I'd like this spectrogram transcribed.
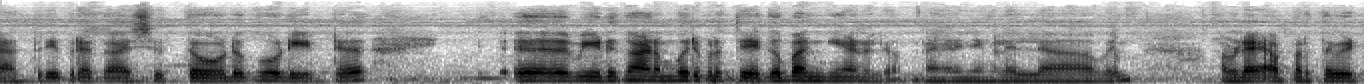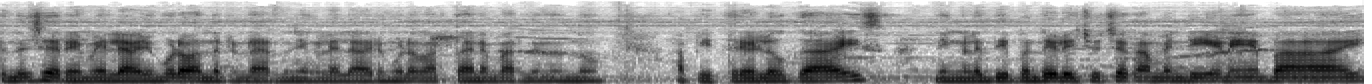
രാത്രി പ്രകാശത്തോട് കൂടിയിട്ട് വീട് കാണുമ്പോൾ ഒരു പ്രത്യേക ഭംഗിയാണല്ലോ. അങ്ങനെ ഞങ്ങളെല്ലാവരും അവിടെ അപ്പുറത്തെ വീട്ടിൽ നിന്ന് ചെറിയമ്മ എല്ലാവരും കൂടെ വന്നിട്ടുണ്ടായിരുന്നു. ഞങ്ങളെല്ലാവരും കൂടെ വർത്തമാനം പറഞ്ഞു നിന്നു. അപ്പോൾ ഇത്രയേ ഉള്ളൂ ഗായ്സ് നിങ്ങൾ ദീപം തെളിയിച്ചു വെച്ചാൽ കമന്റ് ചെയ്യണേ. ബായ്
